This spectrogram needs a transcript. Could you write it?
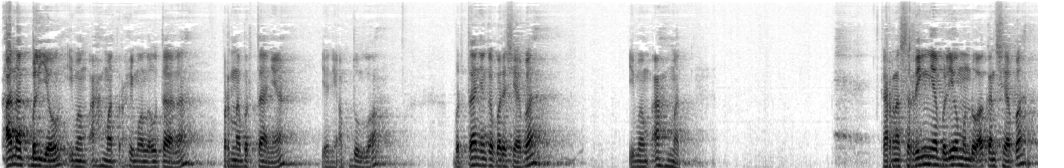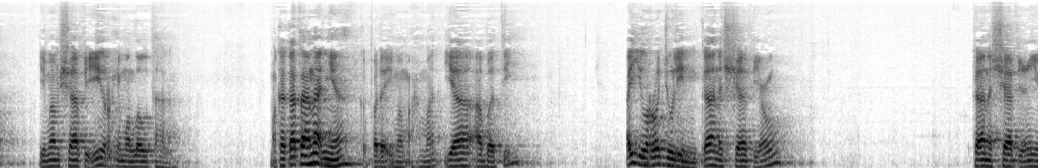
anak beliau Imam Ahmad rahimahullah taala pernah bertanya yakni Abdullah bertanya kepada siapa Imam Ahmad karena seringnya beliau mendoakan siapa? Imam Syafi'i rahimallahu taala. Maka kata anaknya kepada Imam Ahmad, "Ya abati, ayyu rajulin kana Syafi'u kana Syafi'i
